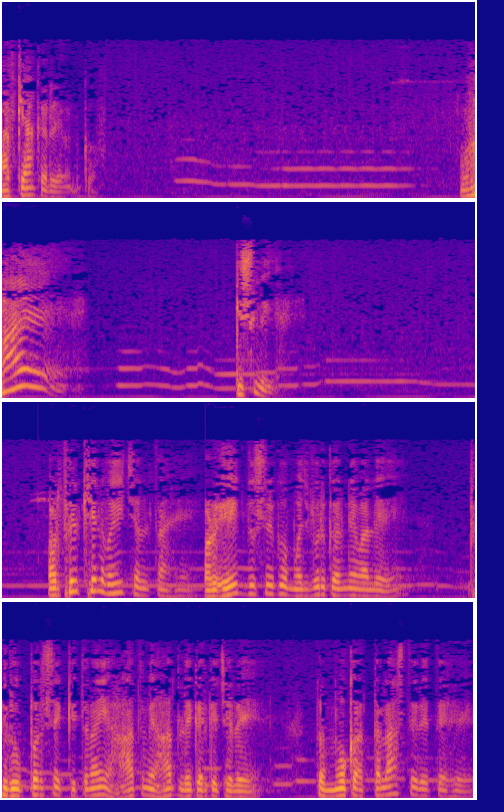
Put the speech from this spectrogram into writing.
आप क्या कर रहे हो उनको? वाय किस लिए? और फिर खेल वही चलता है। और एक दूसरे को मजबूर करने वाले फिर ऊपर से कितना ही हाथ में हाथ लेकर के चले तो मौका तलाशते रहते हैं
